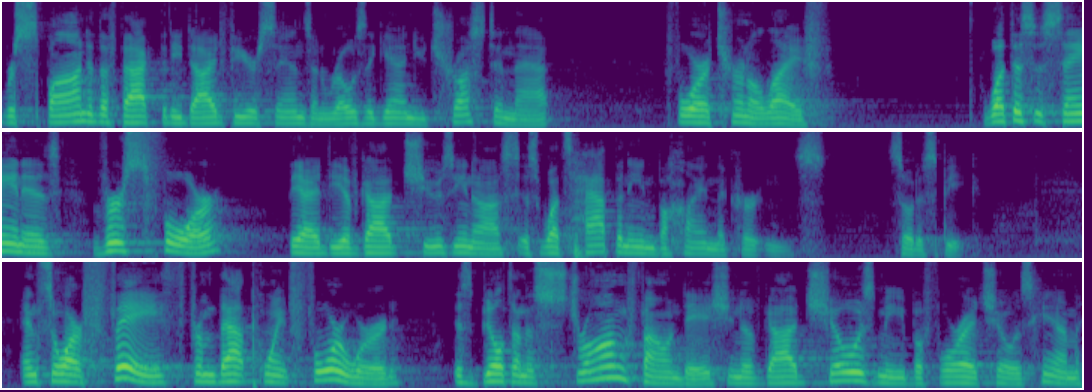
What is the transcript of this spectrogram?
respond to the fact that he died for your sins and rose again you trust in that for eternal life. What this is saying is, verse 4, the idea of God choosing us, is what's happening behind the curtains, so to speak. And so our faith from that point forward is built on a strong foundation of God chose me before I chose him,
